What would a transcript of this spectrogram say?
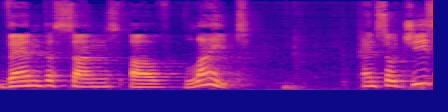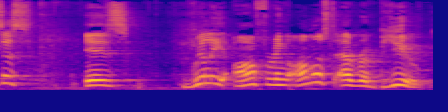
than the sons of light. And so Jesus is really offering almost a rebuke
